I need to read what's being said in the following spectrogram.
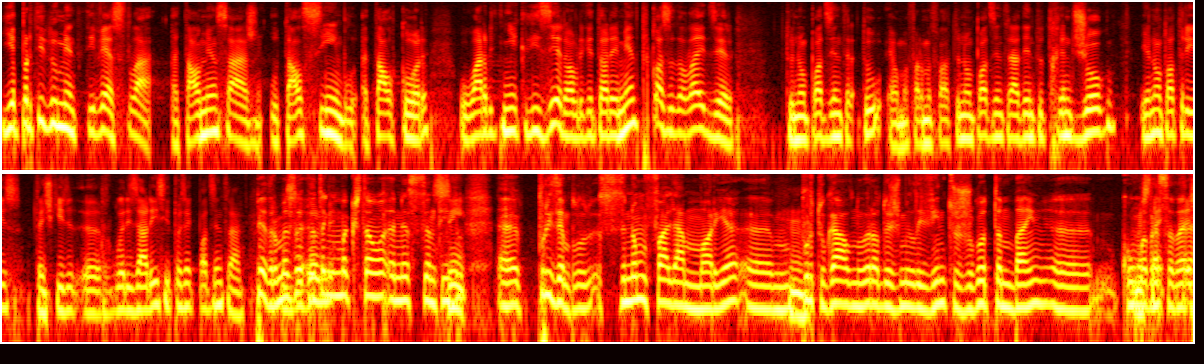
E a partir do momento que tivesse lá a tal mensagem, o tal símbolo, a tal cor, o árbitro tinha que dizer obrigatoriamente, por causa da lei, dizer tu não podes entrar, tu, é uma forma de falar, tu não podes entrar dentro do terreno de jogo, eu não te autorizo. Tens que ir uh, regularizar isso e depois é que podes entrar. Pedro, mas, mas eu tenho uma questão eh, nesse sentido. Uh, por exemplo, se não me falha a memória, uh, hum. Portugal no Euro 2020 jogou também com uma abraçadeira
